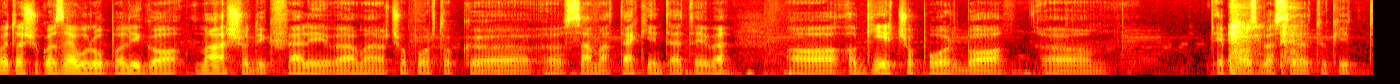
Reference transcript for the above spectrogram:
Folytassuk az Európa Liga második felével, már a csoportok számát tekintetében. A, a G csoportba épp azt beszéltük itt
